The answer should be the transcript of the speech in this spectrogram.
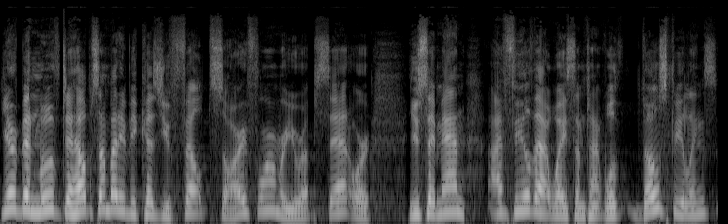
You ever been moved to help somebody because you felt sorry for him or you were upset or you say, man, I feel that way sometimes. Well, those feelings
